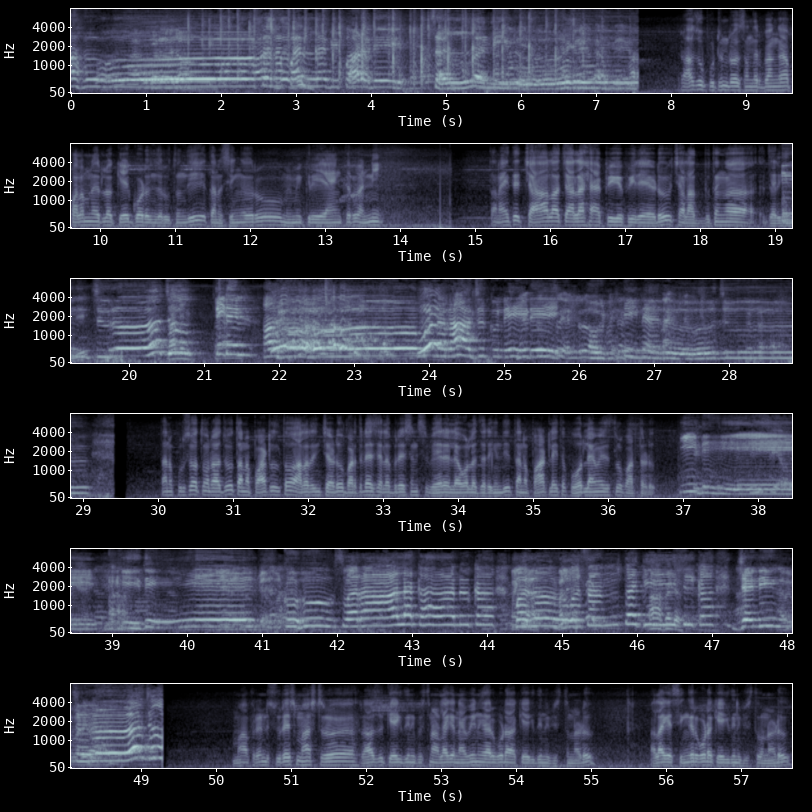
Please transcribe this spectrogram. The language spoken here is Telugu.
అహో తన పల్లవి పాడే చల్లని రోజు. రాజు పుట్టినరోజు సందర్భంగా పలంనేరులో కేక్ కోవడం జరుగుతుంది. తన సింగరు మిమిక్రీ యాంకరు అన్నీ తనైతే చాలా చాలా హ్యాపీగా ఫీల్ అయ్యాడు. చాలా అద్భుతంగా జరిగింది. రాజుకు నేడే. తన పురుషోత్తం రాజు తన పాటలతో అలరించాడు. బర్త్డే సెలబ్రేషన్స్ వేరే లెవెల్లో జరిగింది. తన పాటలు అయితే ఫోర్ లాంగ్వేజెస్లో పాడతాడు. ఇదే ఇదే కుహు స్వరాల కానుక మరో వసంత గీతిక జనించు రోజు. మా friend Suresh master Raju cake తినిపిస్తున్నాడు. అలాగే నవీన్ గారు కూడా కేక్ తినిపిస్తున్నాడు. అలాగే సింగర్ కూడా కేక్ తినిపిస్తూ ఉన్నాడు.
